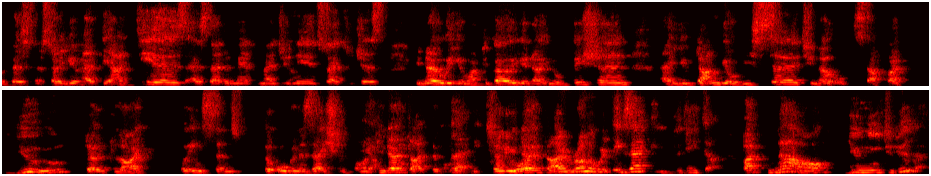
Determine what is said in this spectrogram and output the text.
a business, so you have the ideas as that ima- imagineer strategist. You know where you want to go. You know your vision. Uh, you've done your research. You know all the stuff, but you don't like, for instance, the organization part. Yeah. You don't like the planning. Tell you you what, don't I like run away. Exactly the detail. But now you need to do that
